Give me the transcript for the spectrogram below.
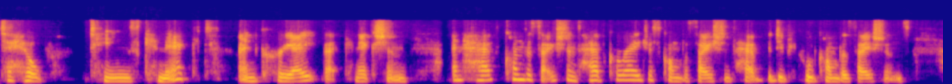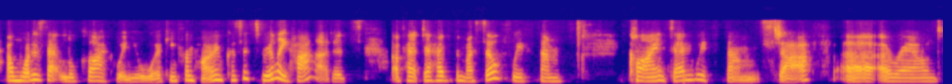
to help teams connect and create that connection and have conversations, have courageous conversations, have the difficult conversations. And what does that look like when you're working from home? Because it's really hard. It's I've had to have them myself with um clients and with um, staff uh, around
